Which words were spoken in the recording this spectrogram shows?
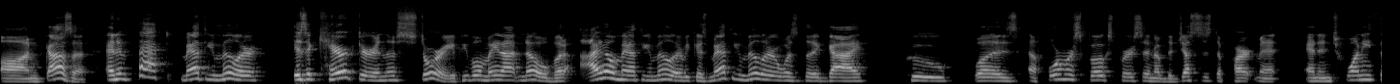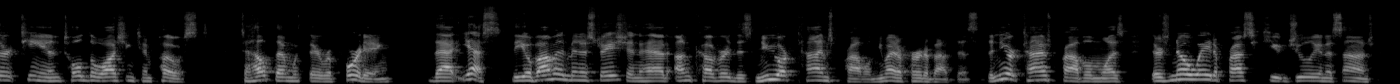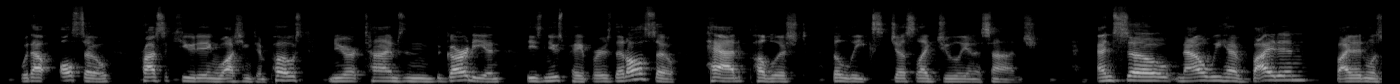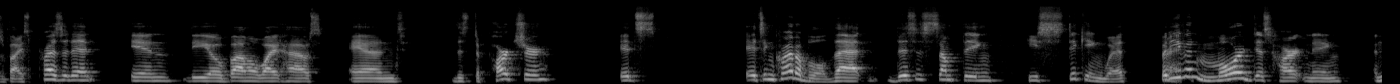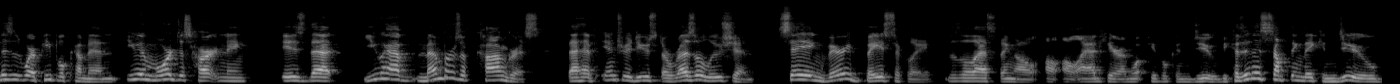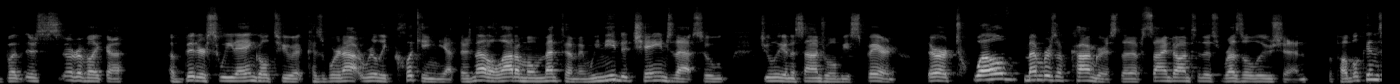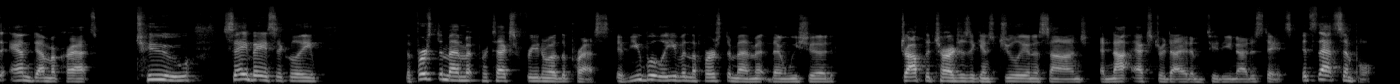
on Gaza. And in fact, Matthew Miller is a character in this story. People may not know, but I know Matthew Miller because Matthew Miller was the guy who was a former spokesperson of the Justice Department and in 2013 told the Washington Post to help them with their reporting that yes, the Obama administration had uncovered this New York Times problem. You might have heard about this. The New York Times problem was there's no way to prosecute Julian Assange without also prosecuting Washington Post, New York Times, and The Guardian, these newspapers that also had published the leaks, just like Julian Assange. And so now we have Biden. Biden was vice president in the Obama White House. And this departure, it's it's incredible that this is something he's sticking with. But Right. even more disheartening, and this is where people come in, even more disheartening is that you have members of Congress that have introduced a resolution saying very basically, this is the last thing I'll, I'll, I'll add here on what people can do because it is something they can do, but there's sort of like a, a bittersweet angle to it because we're not really clicking yet. There's not a lot of momentum, and we need to change that so Julian Assange will be spared. There are 12 members of Congress that have signed on to this resolution, Republicans and Democrats, to say basically the First Amendment protects freedom of the press. If you believe in the First Amendment, then we should drop the charges against Julian Assange and not extradite him to the United States. It's that simple.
